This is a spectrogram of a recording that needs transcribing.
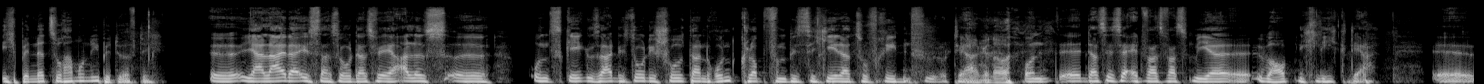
ich bin so harmoniebedürftig? Äh, ja, leider ist das so, dass wir ja alles äh, uns gegenseitig so die Schultern rundklopfen, bis sich jeder zufrieden fühlt. Ja, ja genau. Und äh, das ist ja etwas, was mir äh, überhaupt nicht liegt. Ja. Äh,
